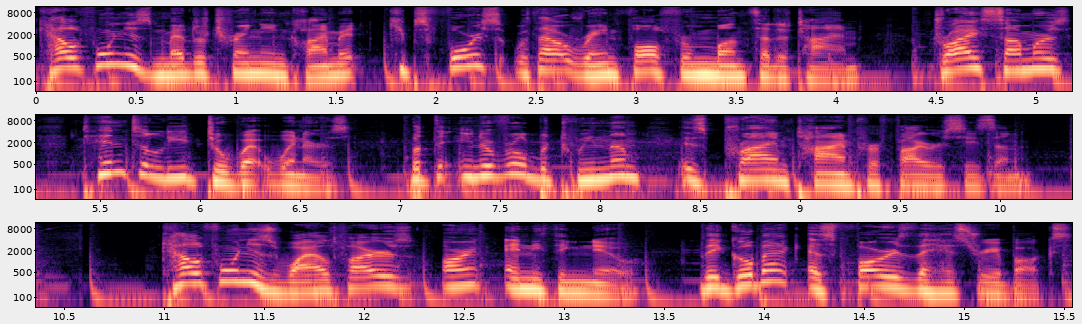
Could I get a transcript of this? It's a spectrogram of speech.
California's Mediterranean climate keeps force without rainfall for months at a time. Dry summers tend to lead to wet winters, but the interval between them is prime time for fire season. California's wildfires aren't anything new. They go back as far as the history books.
